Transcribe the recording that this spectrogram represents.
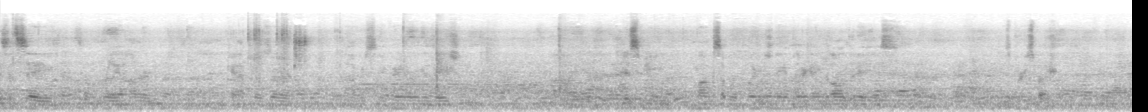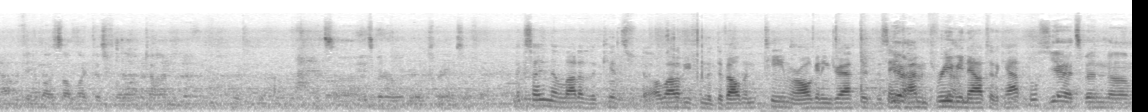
guess I'd say really honored. Uh, Capitals are obviously a great organization. Uh, just be among some of the players' names that are getting called today is, is pretty special. I think about something like this for a long time. It's, uh, it's been a really cool experience so far. Exciting that a lot of the kids, a lot of you from the development team are all getting drafted at the same Yeah, time, and three of you now to the Capitals. Yeah, it's been, um,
